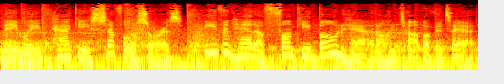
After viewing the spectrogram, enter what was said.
namely Pachycephalosaurus, even had a funky bone hat on top of its head.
